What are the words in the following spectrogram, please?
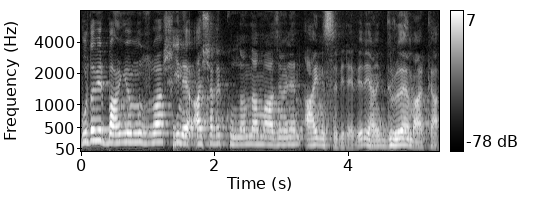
Burada bir banyomuz var. Yine aşağıda kullanılan malzemelerin aynısı birebir. Yani Grue marka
